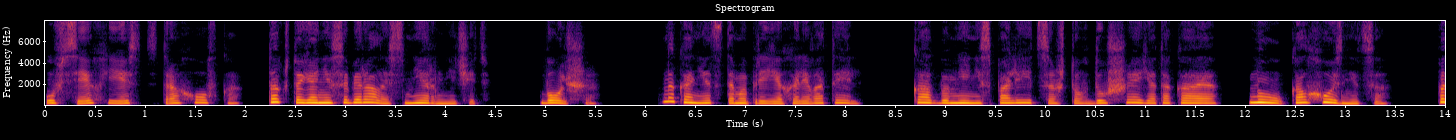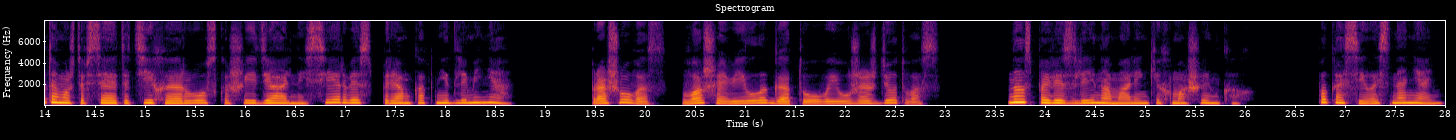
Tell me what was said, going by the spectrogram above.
У всех есть страховка. Так что я не собиралась нервничать. Больше. Наконец-то мы приехали в отель. Как бы мне не спалиться, что в душе я такая, ну, колхозница. Потому что вся эта тихая роскошь и идеальный сервис прям как не для меня. Прошу вас, ваша вилла готова и уже ждет вас. Нас повезли на маленьких машинках. Покосилась на нянь.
